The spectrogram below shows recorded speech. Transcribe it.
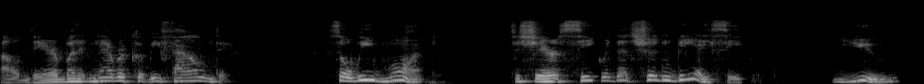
out there, but it never could be found there. So we want to share a secret that shouldn't be a secret. You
